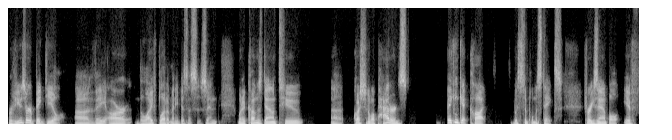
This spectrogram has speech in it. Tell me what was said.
Reviews are a big deal. Uh, they are the lifeblood of many businesses, and when it comes down to uh, questionable patterns, they can get caught with simple mistakes. For example, if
